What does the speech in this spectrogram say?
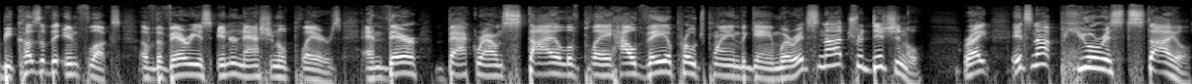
because of the influx of the various international players and their background style of play, how they approach playing the game, where it's not traditional, right? It's not purist style.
